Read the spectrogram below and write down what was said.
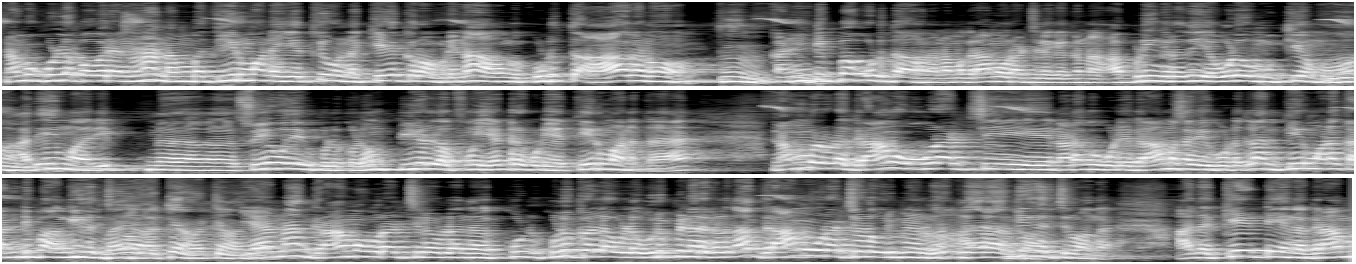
நமக்குள்ள பவர் என்னன்னா நம்ம தீர்மானம் ஏற்றி ஒன்னு கேட்குறோம் அப்படின்னா அவங்க கொடுத்து ஆகணும். ம். கண்டிப்பா கொடுத்தாகணும் நம்ம கிராம ஊராட்சியில் கேட்கணும் அப்படிங்கிறது எவ்வளவு முக்கியமோ அதே மாதிரி சுய உதவி குழுக்களும் பிஎல்எஃப்பும் ஏற்றக்கூடிய தீர்மானத்தை நம்மளோட கிராம ஊராட்சி நடக்கக்கூடிய கிராம சபை கூட்டத்தில் அந்த தீர்மானம் கண்டிப்பா அங்கீகரிச்சு ஏன்னா கிராம ஊராட்சியில உள்ள அந்த குழுக்கள்ல உள்ள உறுப்பினர்கள் தான் கிராம ஊராட்சியோட உறுப்பினர்கள் உறுப்பினரா அங்கீகரிச்சிருவாங்க. அதை கேட்டு எங்க கிராம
